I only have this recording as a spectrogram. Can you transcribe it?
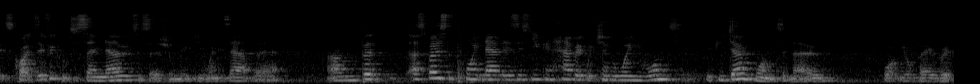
it's quite difficult to say no to social media when it's out there. Um, but I suppose the point nowadays is you can have it whichever way you want it. If you don't want to know what your favourite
